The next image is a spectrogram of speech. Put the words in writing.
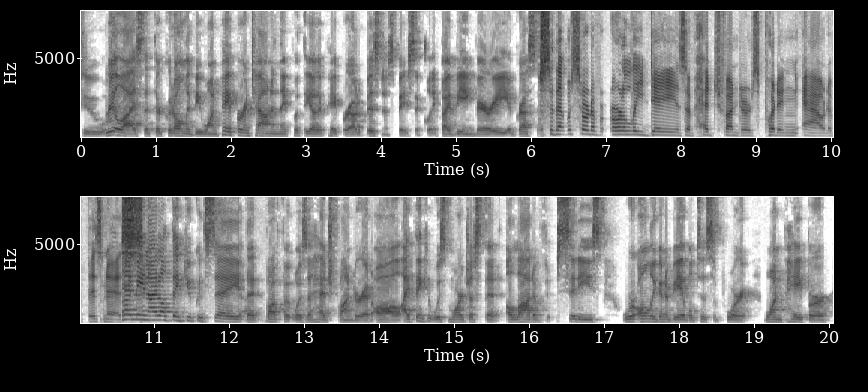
to realize that there could only be one paper in town, and they put the other paper out of business basically by being very aggressive. So that was sort of early days of hedge funders putting out of business. I mean, I don't think you could say that Buffett was a hedge funder at all. I think it was more just that a lot of cities were only going to be able to support one paper.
